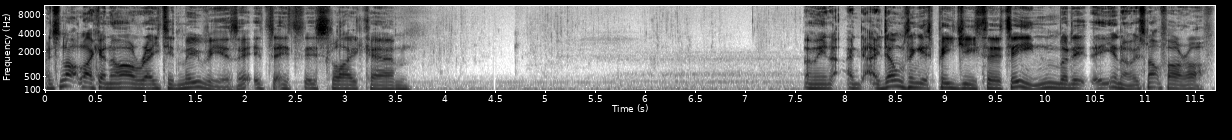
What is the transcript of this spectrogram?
it's not like an R-rated movie, is it? It's it's it's like. Um, I mean, I, I don't think it's PG 13, but it, you know, it's not far off.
